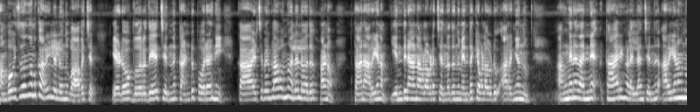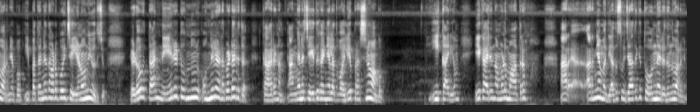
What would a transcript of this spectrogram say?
സംഭവിച്ചതെന്ന് നമുക്കറിയില്ലല്ലോ ഒന്ന് വാവച്ചൻ. എടോ വെറുതെ ചെന്ന് കണ്ടു പോരാനേ കാഴ്ച ബംഗ്ലാവൊന്നും അല്ലല്ലോ അത് ആണോ? താൻ അറിയണം എന്തിനാണ് അവൾ അവിടെ ചെന്നതെന്നും എന്തൊക്കെ അവൾ അവിടെ അറിഞ്ഞെന്നും. അങ്ങനെ തന്നെ കാര്യങ്ങളെല്ലാം ചെന്ന് അറിയണമെന്ന് പറഞ്ഞപ്പോൾ ഇപ്പം തന്നെ അത് അവിടെ പോയി ചെയ്യണമെന്ന് ചോദിച്ചു. എടോ താൻ നേരിട്ട് ഒന്നും ഒന്നിലും ഇടപെടരുത്. കാരണം അങ്ങനെ ചെയ്തു കഴിഞ്ഞാൽ അത് വലിയ പ്രശ്നമാകും. ഈ കാര്യം ഈ കാര്യം നമ്മൾ മാത്രം അറിഞ്ഞാൽ മതി. അത് സുജാതയ്ക്ക് തോന്നരുതെന്ന് പറഞ്ഞു.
